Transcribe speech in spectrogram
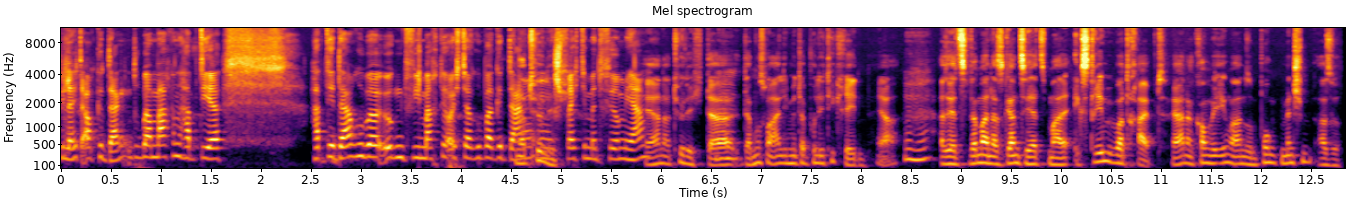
vielleicht auch Gedanken drüber machen. Habt ihr Habt ihr darüber irgendwie, macht ihr euch darüber Gedanken? Natürlich. Sprecht ihr mit Firmen, ja? Ja, natürlich. Da, mhm. da muss man eigentlich mit der Politik reden, ja. Mhm. Also jetzt, wenn man das Ganze jetzt mal extrem übertreibt, ja, dann kommen wir irgendwann an so einen Punkt, Menschen, also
